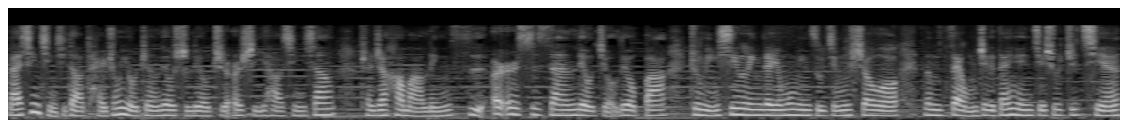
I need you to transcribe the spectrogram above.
来信请寄到台中邮政六十六至二十一号信箱，传真号码零四二二四三六九六八，注明心灵的游牧民族节目收哦。那么在我们这个单元结束之前，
